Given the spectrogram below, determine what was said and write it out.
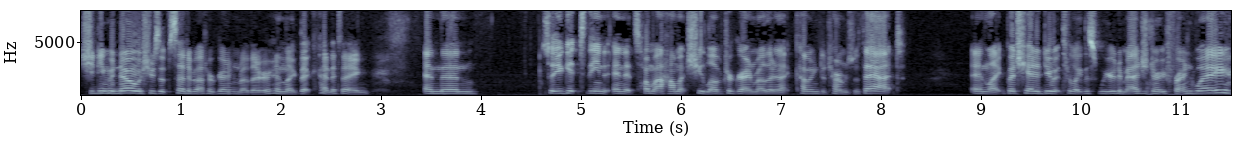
she didn't even know she was upset about her grandmother, and like that kind of thing. And then, so you get to the end, and it's talking about how much she loved her grandmother, and like coming to terms with that, and like, but she had to do it through like this weird imaginary friend way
